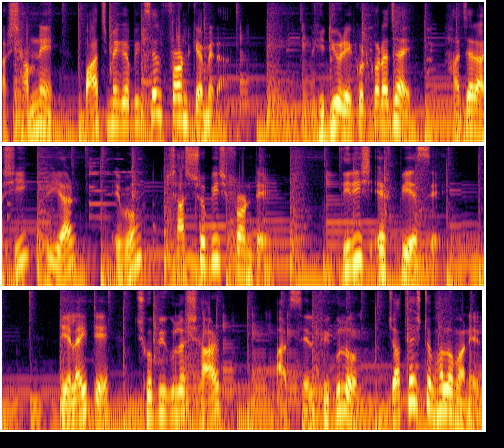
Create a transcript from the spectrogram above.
আর সামনে পাঁচ megapixel front camera. Video record করা যায় হাজার আশি রিয়ার এবং সাতশো বিশ ফ্রন্টে, তিরিশ এফপিএসে। ডেলাইটে ছবিগুলো শার্প আর সেলফিগুলো যথেষ্ট ভালো মানের।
